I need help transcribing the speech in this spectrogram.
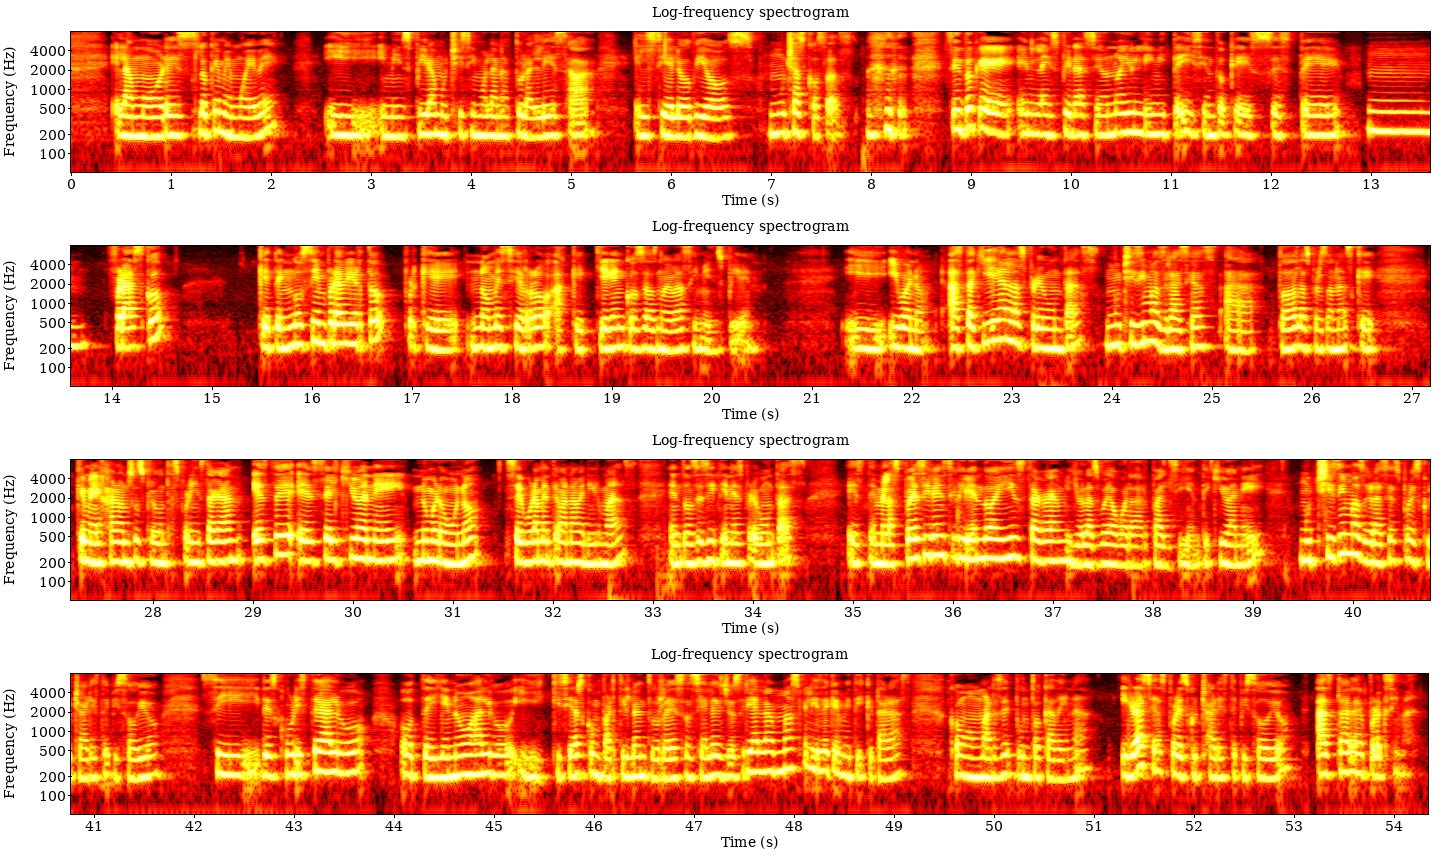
El amor es lo que me mueve y, me inspira muchísimo la naturaleza, el cielo, Dios, muchas cosas. siento que en la inspiración no hay un límite y siento que es este mm, frasco que tengo siempre abierto porque no me cierro a que lleguen cosas nuevas y me inspiren. Y, y bueno, hasta aquí llegan las preguntas. Muchísimas gracias a todas las personas que que me dejaron sus preguntas por Instagram. Este es el QA número uno. Seguramente van a venir más. Entonces, si tienes preguntas, este, me las puedes ir inscribiendo a Instagram y yo las voy a guardar para el siguiente QA. Muchísimas gracias por escuchar este episodio. Si descubriste algo o te llenó algo y quisieras compartirlo en tus redes sociales, yo sería la más feliz de que me etiquetaras como marce.cadena. Y gracias por escuchar este episodio. Hasta la próxima.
